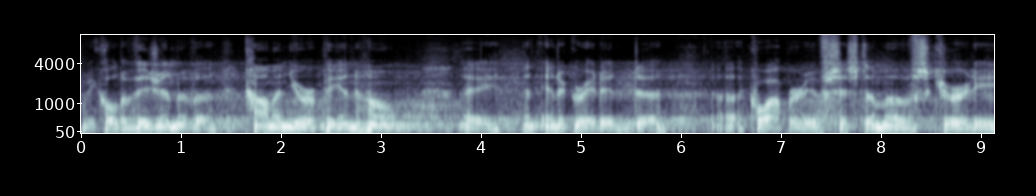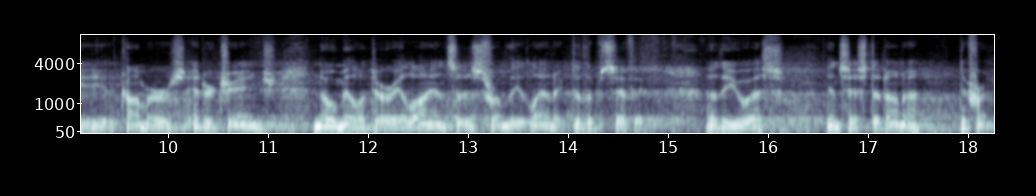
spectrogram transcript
what he called a vision of a common European home, a, an integrated uh, uh, cooperative system of security, commerce, interchange, no military alliances from the Atlantic to the Pacific. Uh, the U.S. insisted on a different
